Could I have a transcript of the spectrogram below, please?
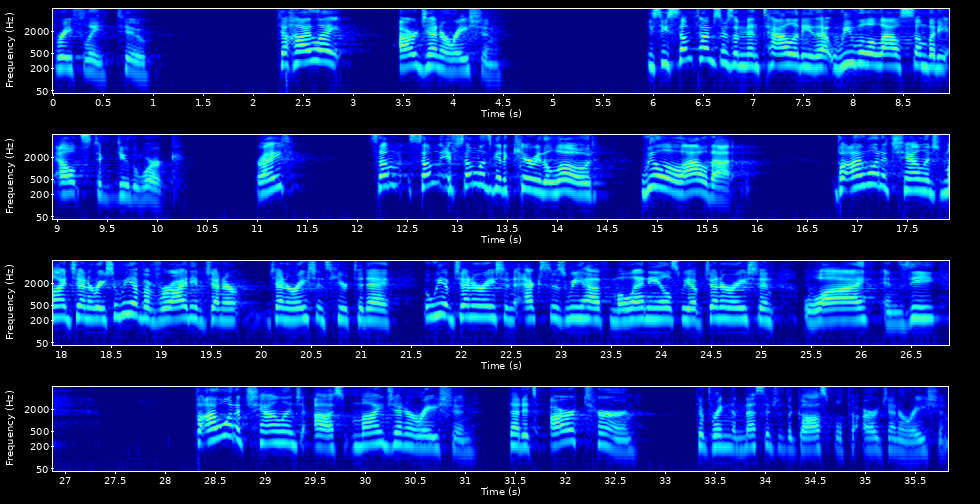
briefly, too, to highlight our generation. You see, sometimes there's a mentality that we will allow somebody else to do the work, right? Some, some, if someone's going to carry the load, we'll allow that. But I want to challenge my generation. We have a variety of gener- generations here today, but we have Generation X's, we have millennials, we have Generation Y and Z. But I want to challenge us, my generation, that it's our turn to bring the message of the gospel to our generation.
